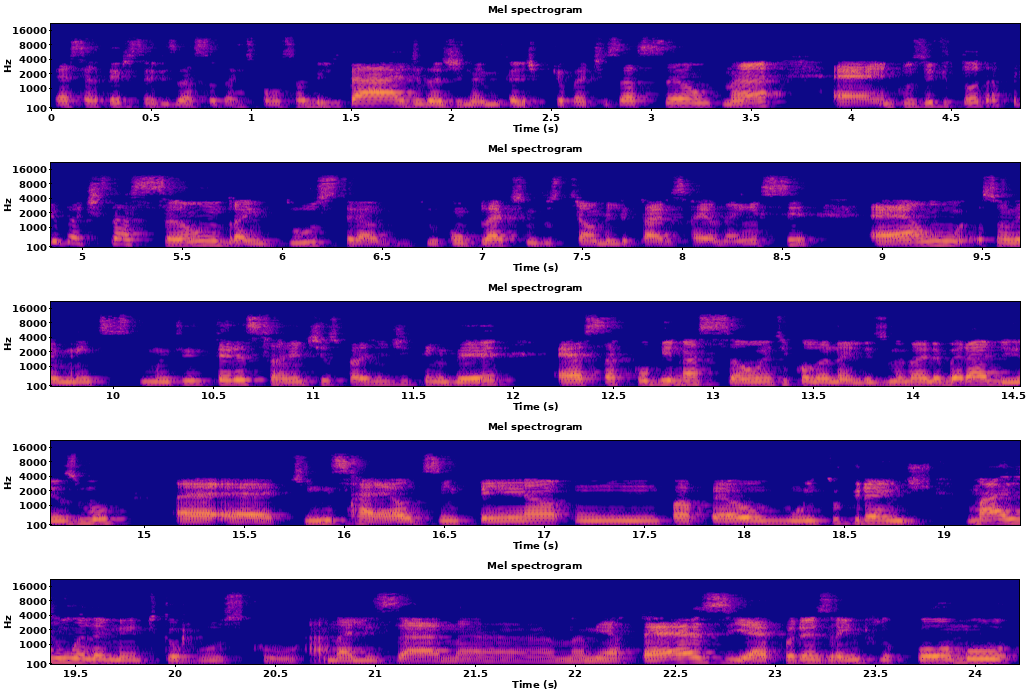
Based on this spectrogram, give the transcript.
dessa terceirização da responsabilidade, da dinâmica de privatização, né? É, inclusive toda a privatização da indústria, do complexo industrial militar israelense é um, são elementos muito interessantes para a gente entender essa combinação entre colonialismo e neoliberalismo é, é, que Israel desempenha um papel muito grande. Mais um elemento que eu busco analisar na, na minha tese é, por exemplo, como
